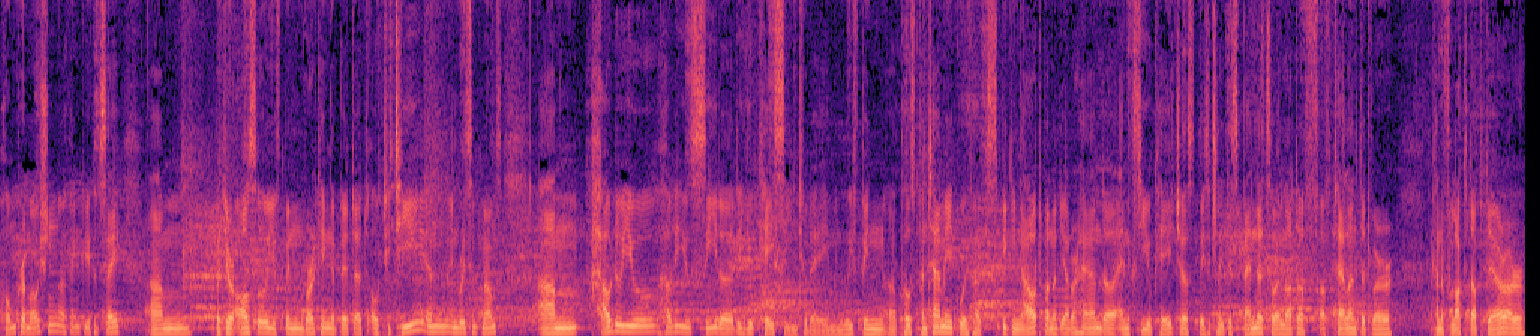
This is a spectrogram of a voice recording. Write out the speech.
home promotion, I think you could say. Um, but you're also you've been working a bit at OTT in, in recent months. Um, how do you how do you see the, the UK scene today? I mean, we've been uh, post pandemic, we've had Speaking Out, but on the other hand, uh, NXT UK just basically disbanded, so a lot of, of talent that were kind of locked up there are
